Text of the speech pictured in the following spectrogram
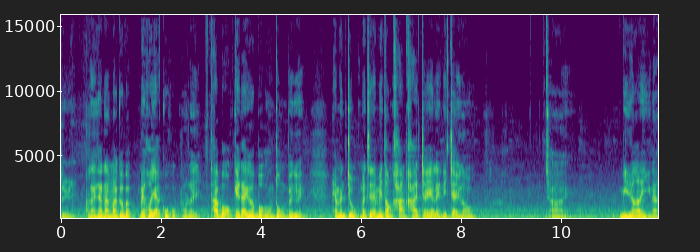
เลย หลังจากนั้นมาก็แบบไม่ค่อยอยากโกหกเท่าไหร่ ถ้าบอกแกได้ก็บอกตรงๆไปเลย ให้มันจบมันจะได้ไม่ต้องค้างคาใจอะไรในใจเรา ใช่ มีเรื่องอะไรอีกนะ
